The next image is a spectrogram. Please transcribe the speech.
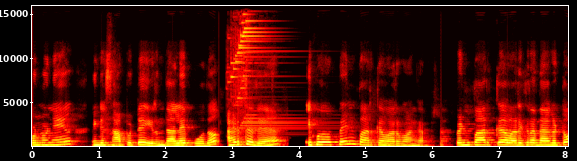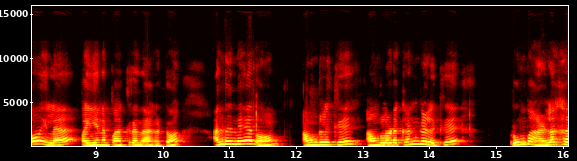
ஒன்றுனே நீங்கள் சாப்பிட்டு இருந்தாலே போதும். அடுத்தது இப்போ பெண் பார்க்க வருவாங்க. பெண் பார்க்க வருகிறதாகட்டும் இல்லை பையனை பார்க்குறதாகட்டும் அந்த நேரம் அவங்களுக்கு அவங்களோட கண்களுக்கு ரொம்ப அழகா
